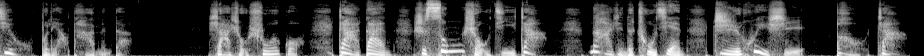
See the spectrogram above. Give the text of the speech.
救不了他们的。杀手说过，炸弹是松手即炸，那人的出现只会使爆炸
